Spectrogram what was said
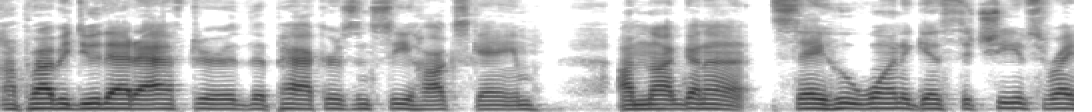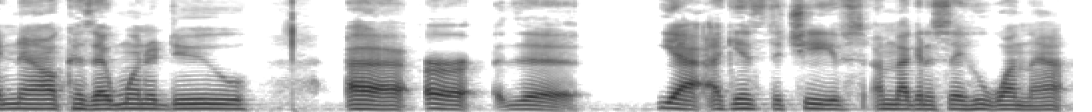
I'll probably do that after the Packers and Seahawks game. I'm not gonna say who won against the Chiefs right now because I want to do, uh, or the, yeah, against the Chiefs. I'm not gonna say who won that,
